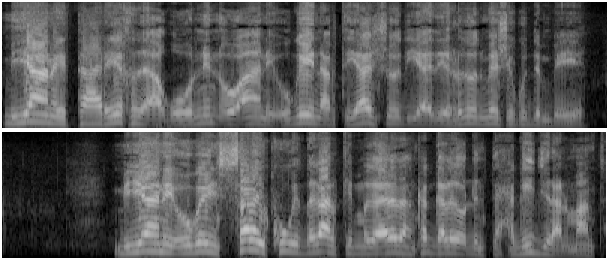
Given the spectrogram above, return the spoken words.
miyaanay taariikhda aqoonin oo aanay ogeyn abtiyaashood iyo adeeradood meeshay ku dambeeyeen. Miyaanay ogeyn shalay kuwii dagaalkii magaaladan ka galay oo dhintay xaggey jiraan maanta.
